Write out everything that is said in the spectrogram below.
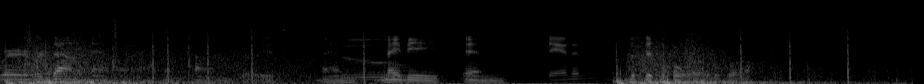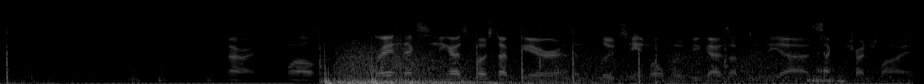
we're we're down to nano in comms at least, and Ooh. maybe in Dan the physical world as well. Alright, well, Gray and Nixon, you guys post up here, and then blue team will move you guys up to the uh, second trench line.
